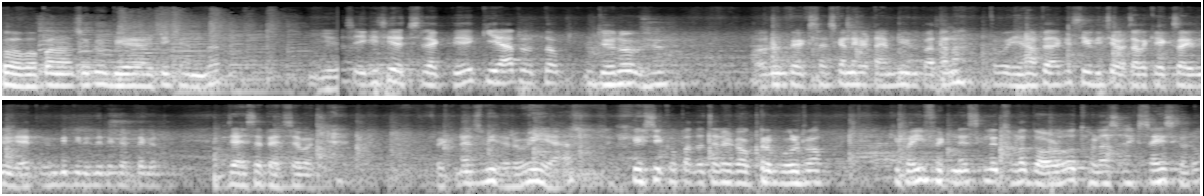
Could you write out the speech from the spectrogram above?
तो अब अपन आ चुके बी के अंदर। ये। एक ही चीज़ अच्छी लगती है कि यार मतलब जो लोग हैं और उनको एक्सरसाइज करने का टाइम नहीं मिल पाता ना तो यहाँ पे आके सीढ़ी चढ़ चढ़ के एक्सरसाइज हो जाती है। उनकी धीरे धीरे करते करते जैसे तैसे बट फिटनेस भी ज़रूरी है यार। किसी को पता चले डॉक्टर बोल रहा हूँ कि भाई फिटनेस के लिए थोड़ा दौड़ो थोड़ा सा एक्सरसाइज करो।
